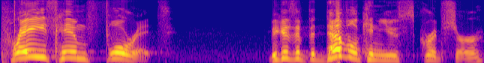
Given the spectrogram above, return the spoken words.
praise Him for it. Because if the devil can use Scripture,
